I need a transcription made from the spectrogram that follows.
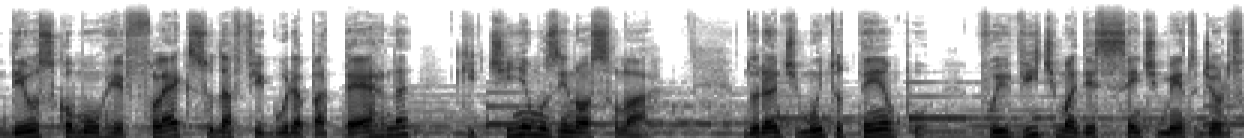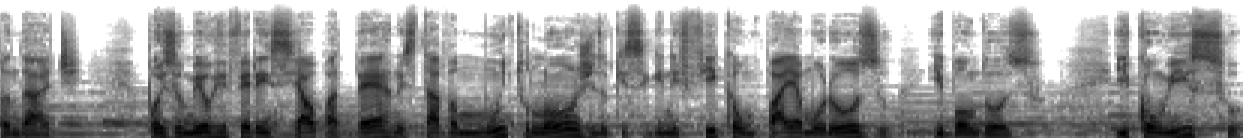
Deus como um reflexo da figura paterna que tínhamos em nosso lar. Durante muito tempo, fui vítima desse sentimento de orfandade pois o meu referencial paterno estava muito longe do que significa um pai amoroso e bondoso. E com isso,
